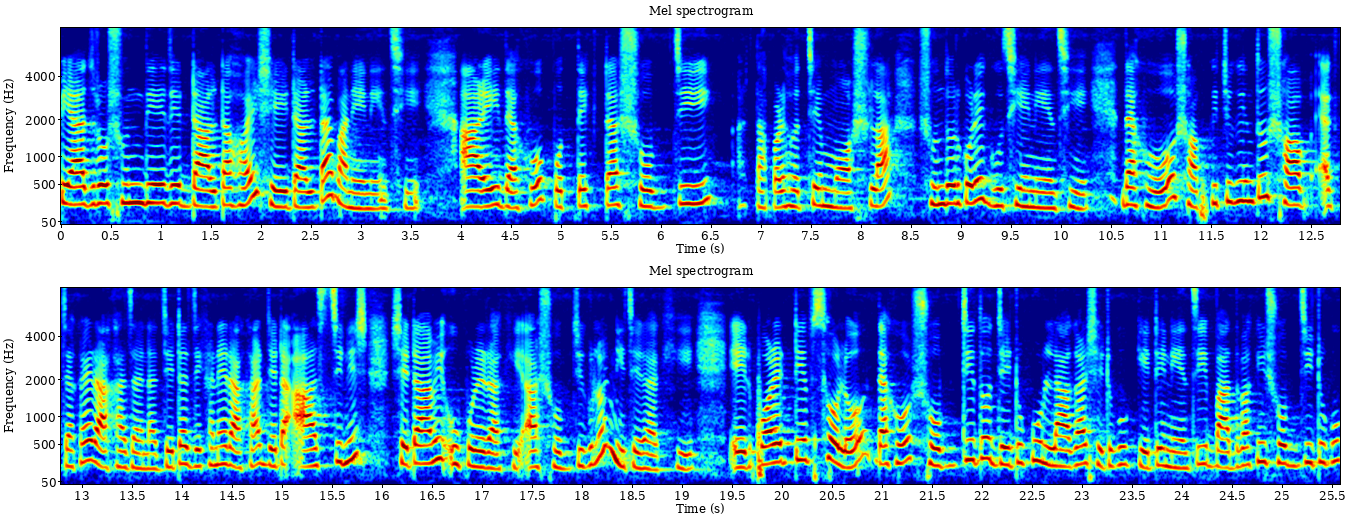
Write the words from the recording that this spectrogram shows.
পেঁয়াজ, রসুন দিয়ে যে ডালটা হয়, সেই ডালটা বানিয়ে নিয়েছি। আর এই দেখো প্রত্যেকটা সবজি তারপরে হচ্ছে মশলা সুন্দর করে গুছিয়ে নিয়েছি। দেখো সব কিছু কিন্তু সব এক জায়গায় রাখা যায় না। যেটা যেখানে রাখার, যেটা আজ জিনিস, সেটা আমি উপরে রাখি আর সবজিগুলো নিচে রাখি। এরপরের টিপস হলো, দেখো, সবজি তো যেটুকু লাগার সেটুকু কেটে নিয়েছি, বাদবাকি সবজিটুকু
